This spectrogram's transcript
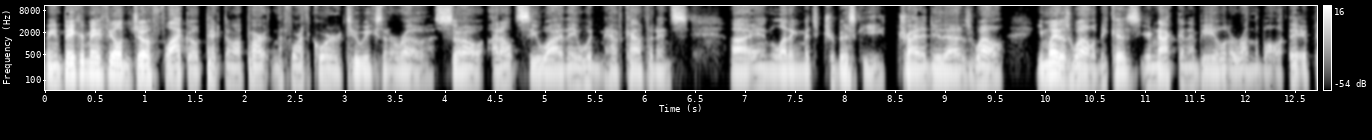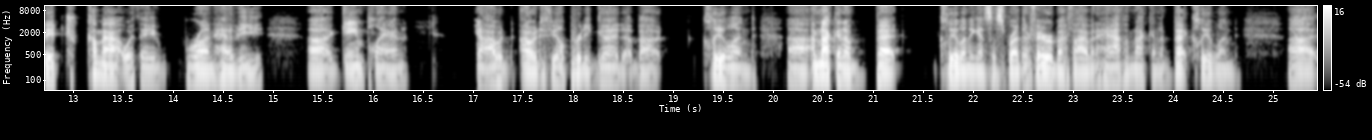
I mean, Baker Mayfield and Joe Flacco picked them apart in the fourth quarter two weeks in a row. So I don't see why they wouldn't have confidence uh, in letting Mitch Trubisky try to do that as well you might as well because you're not going to be able to run the ball. If they if they tr- come out with a run heavy uh, game plan, yeah, I would I would feel pretty good about Cleveland. Uh, I'm not going to bet Cleveland against the spread. They're favored by five and a half. I'm not going to bet Cleveland uh,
